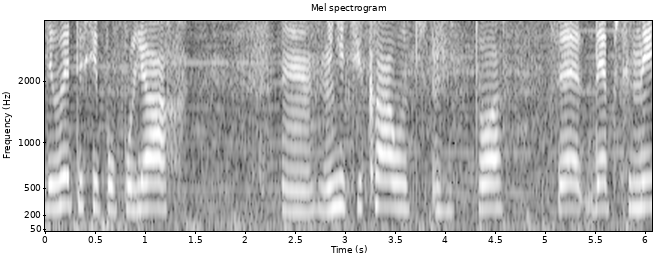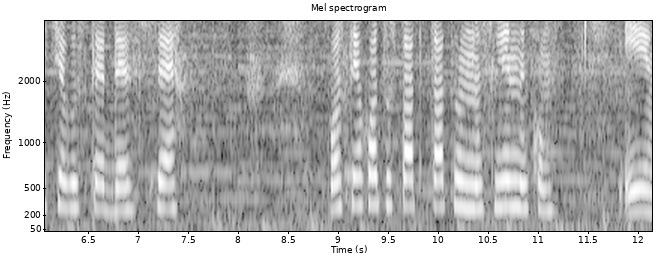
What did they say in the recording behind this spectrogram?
дивитися по полях. Е, Мені цікаво, то це де пшениця росте, де все. Просто я хочу стати татовим наслідником і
